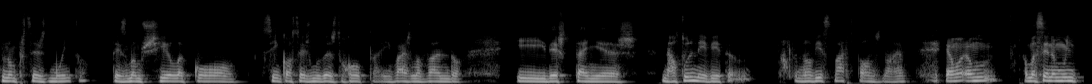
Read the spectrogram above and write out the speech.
tu não precisas de muito. Tens uma mochila com cinco ou seis mudas de roupa e vais lavando e desde que tenhas... Na altura nem havia... Não havia smartphones, não é? É uma, é uma- é uma cena muito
